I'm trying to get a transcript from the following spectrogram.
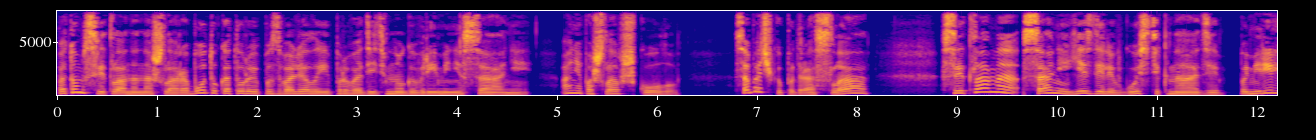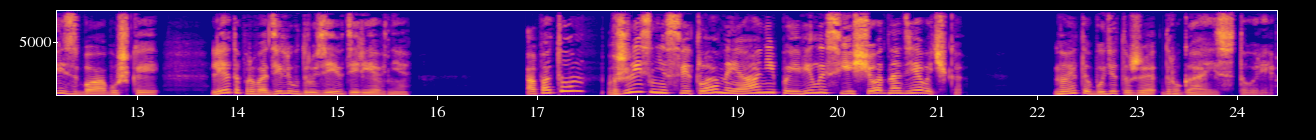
Потом Светлана нашла работу, которая позволяла ей проводить много времени с Аней. Аня пошла в школу. Собачка подросла, Светлана с Аней ездили в гости к Наде, помирились с бабушкой, лето проводили у друзей в деревне. А потом в жизни Светланы и Ани появилась еще одна девочка. Но это будет уже другая история.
